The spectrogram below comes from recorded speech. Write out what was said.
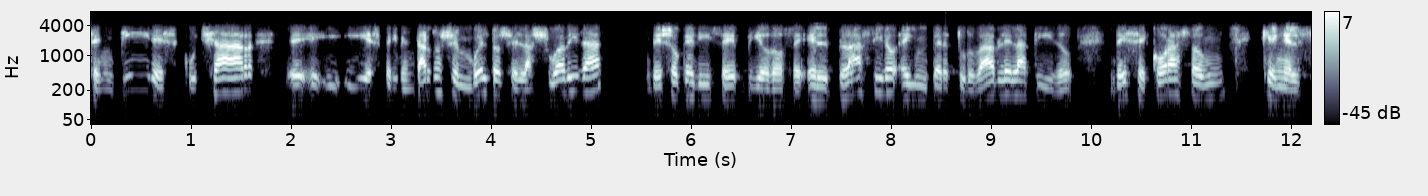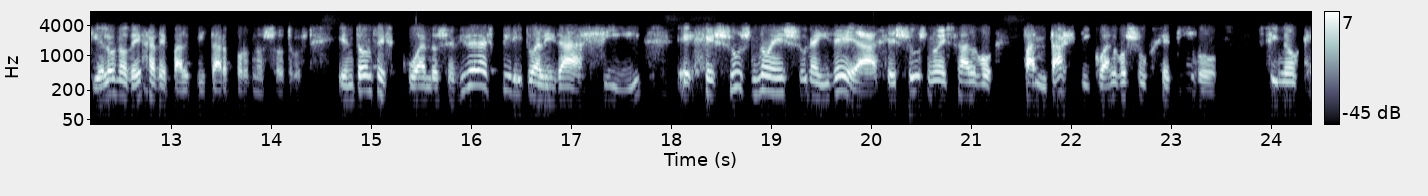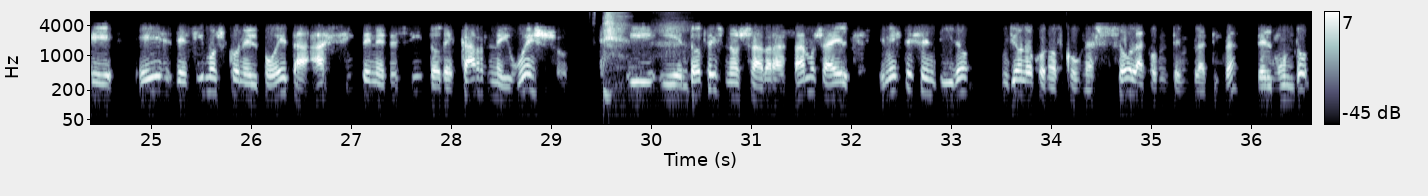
sentir, escuchar eh, y, y experimentarnos envueltos en la suavidad de eso que dice Pío XII, el plácido e imperturbable latido de ese corazón que en el cielo no deja de palpitar por nosotros. Y entonces, cuando se vive la espiritualidad así, eh, Jesús no es una idea, Jesús no es algo fantástico, algo subjetivo, sino que decimos con el poeta, así te necesito de carne y hueso. Y, y entonces nos abrazamos a él. En este sentido, yo no conozco una sola contemplativa del mundo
